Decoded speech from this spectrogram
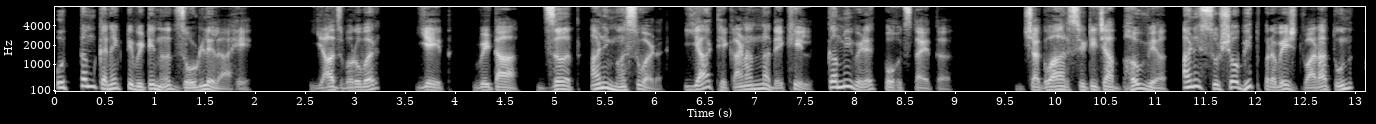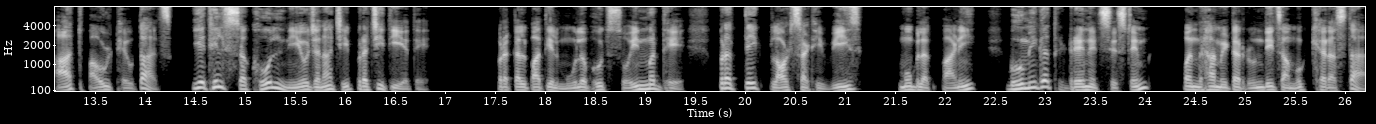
उत्तम कनेक्टिव्हिटीनं जोडलेलं आहे. याचबरोबर येत विटा जत आणि म्हसवड या ठिकाणांना देखील कमी वेळेत पोहोचता येतं. जगवार सिटीच्या भव्य आणि सुशोभित प्रवेशद्वारातून आत पाऊल ठेवताच येथील सखोल नियोजनाची प्रचिती येते. प्रकल्पातील मूलभूत सोयींमध्ये प्रत्येक प्लॉटसाठी वीज मुबलक पाणी भूमिगत ड्रेनेज सिस्टीम पंधरा मीटर रुंदीचा मुख्य रस्ता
